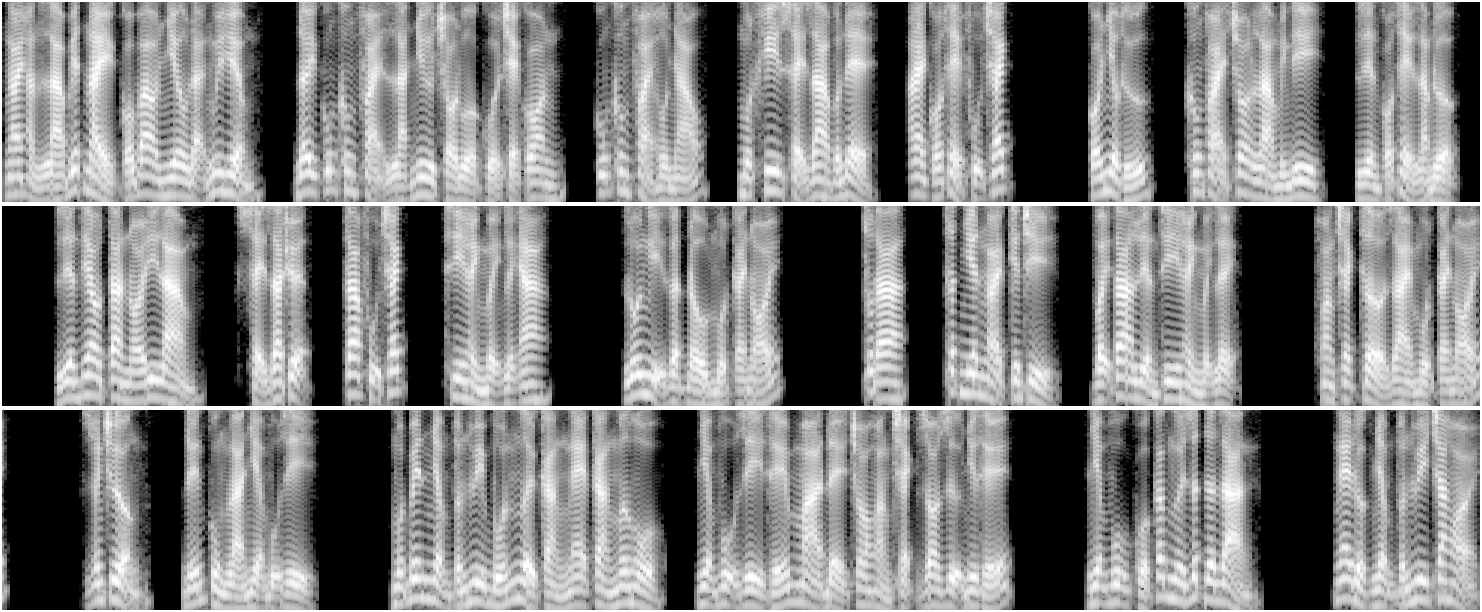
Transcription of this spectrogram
Ngài hẳn là biết này có bao nhiêu đại nguy hiểm, đây cũng không phải là như trò đùa của trẻ con, cũng không phải hồi nháo, một khi xảy ra vấn đề, ai có thể phụ trách? Có nhiều thứ, không phải cho là mình đi, liền có thể làm được. Liền theo ta nói đi làm, xảy ra chuyện, ta phụ trách, thi hành mệnh lệnh a. Lôi nghị gật đầu một cái nói. Tốt ta, tất nhiên ngài kiên trì, vậy ta liền thi hành mệnh lệnh. Hoàng trạch thở dài một cái nói. Doanh trưởng, đến cùng là nhiệm vụ gì? Một bên nhậm tuấn huy bốn người càng nghe càng mơ hồ, nhiệm vụ gì thế mà để cho hoàng trạch do dự như thế? Nhiệm vụ của các ngươi rất đơn giản. Nghe được nhậm tuấn huy tra hỏi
